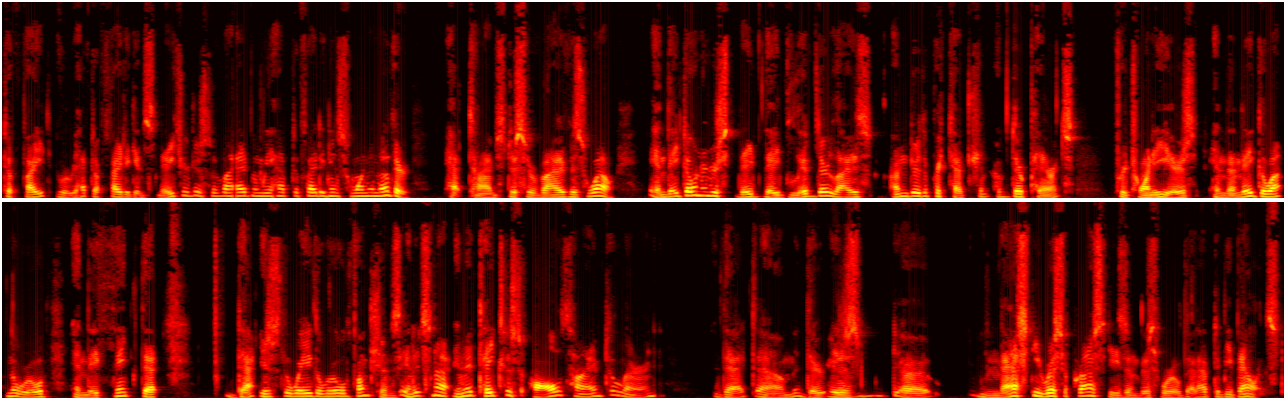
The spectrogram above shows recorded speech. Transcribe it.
to fight, we have to fight against nature to survive, and we have to fight against one another at times to survive as well. And they don't understand. They've, they've lived their lives under the protection of their parents for 20 years, and then they go out in the world and they think that that is the way the world functions, and it's not. And it takes us all time to learn that um, there is uh, nasty reciprocities in this world that have to be balanced.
